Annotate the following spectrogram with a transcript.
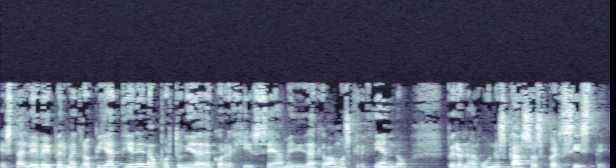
Esta leve hipermetropía tiene la oportunidad de corregirse a medida que vamos creciendo, pero en algunos casos persiste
